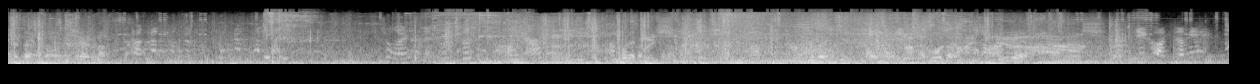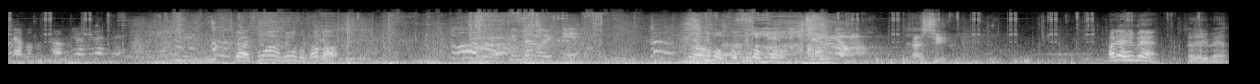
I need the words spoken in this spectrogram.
된다 어, 그래 그래 한 번에 가 괜찮아 이 거점이 나보고 점령이라네. 야, 송 하나 재워서 잡아. 또 금방 올게. 디버 없어, 디버 없어. 다시 다리야, 힐벤. 자리 1벤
